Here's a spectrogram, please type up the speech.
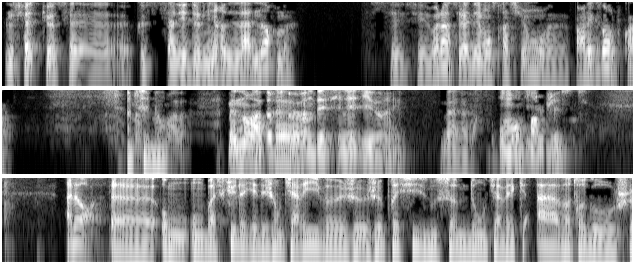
le fait que ça, que ça allait devenir la norme. C'est voilà, c'est la démonstration euh, par l'exemple quoi. Absolument. Maintenant, maintenant après. Notre bande dessinée dit vrai. Bah, on pas. Juste. Alors, euh, on, bascule, il y a des gens qui arrivent. Je, précise, nous sommes donc avec à votre gauche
